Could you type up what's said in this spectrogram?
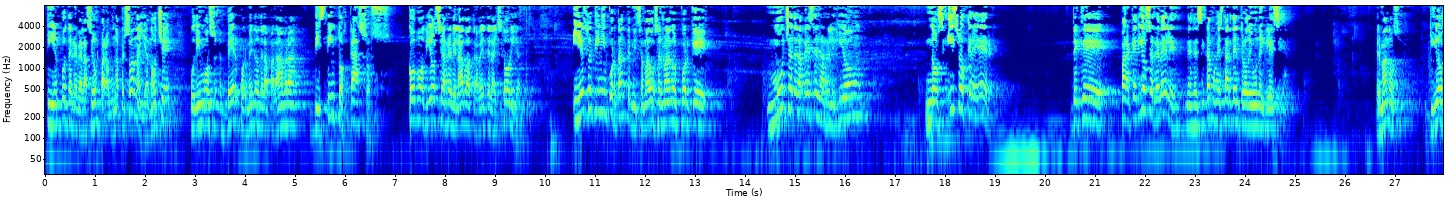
tiempos de revelación para una persona. Y anoche pudimos ver por medio de la palabra distintos casos cómo Dios se ha revelado a través de la historia. Y esto es bien importante, mis amados hermanos, porque muchas de las veces la religión nos hizo creer de que para que Dios se revele necesitamos estar dentro de una iglesia. Hermanos, Dios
